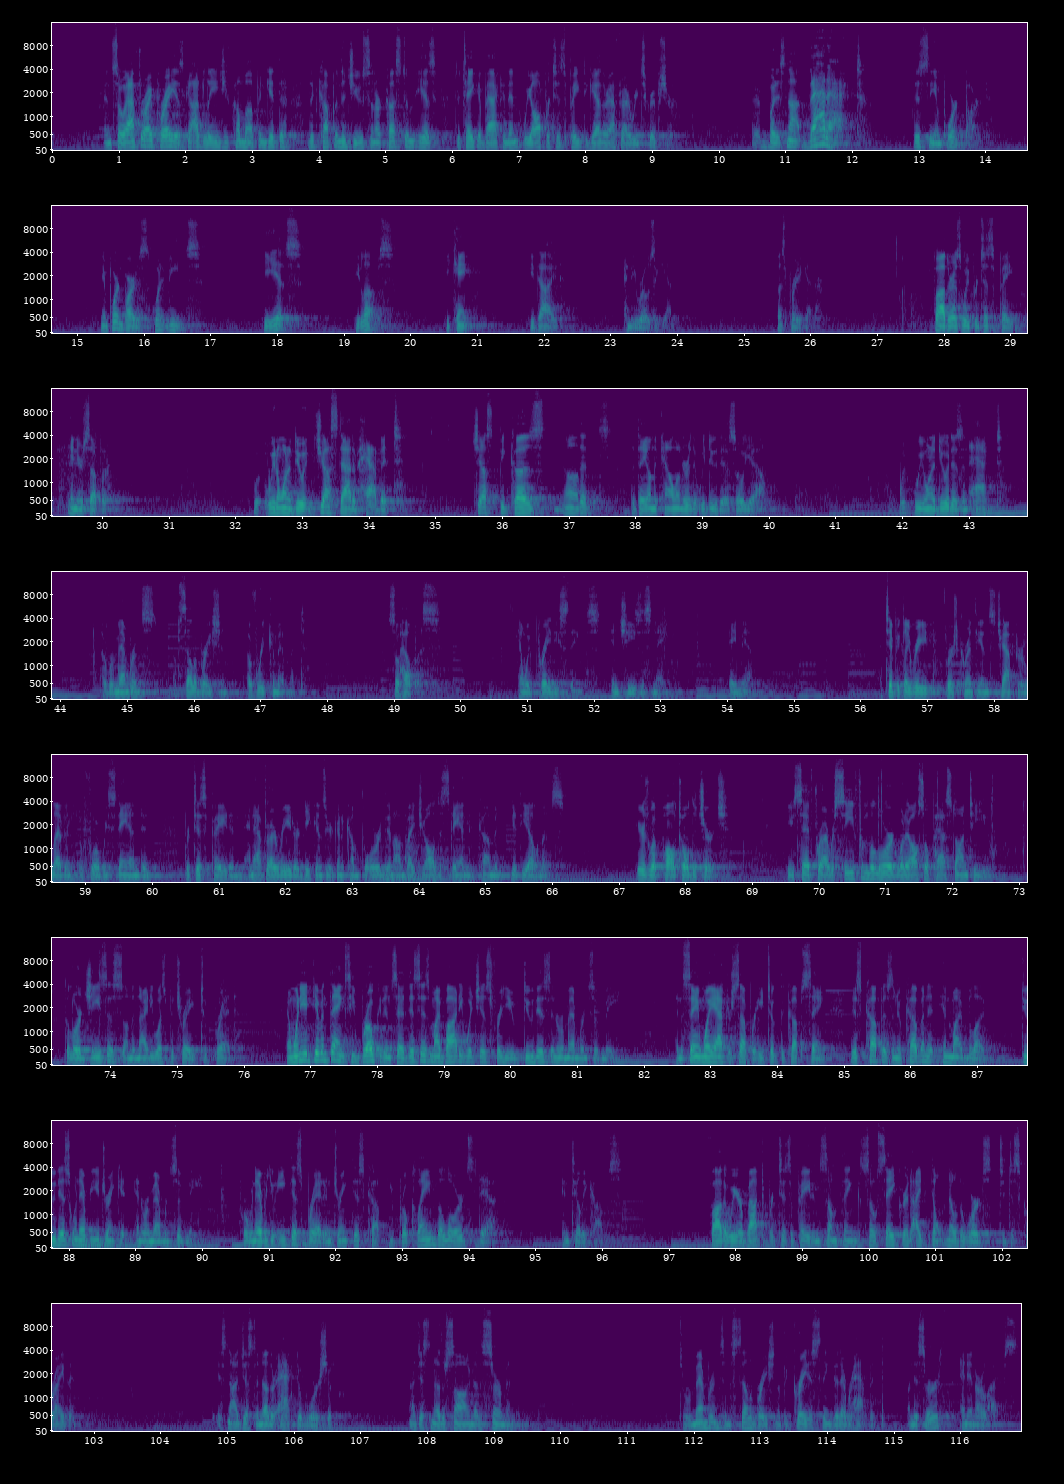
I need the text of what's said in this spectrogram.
And so after I pray, as God leads, you come up and get the, the cup and the juice. And our custom is to take it back, and then we all participate together after I read Scripture. But it's not that act that's the important part. The important part is what it means. He is, He loves, He came, He died, and He rose again. Let's pray together. Father, as we participate in your supper, we don't want to do it just out of habit, just because, oh, that's the day on the calendar that we do this. Oh, yeah. We, we want to do it as an act of remembrance, of celebration, of recommitment. So help us. And we pray these things in Jesus' name. Amen. I typically read 1 Corinthians chapter 11 before we stand and participate. And, and after I read, our deacons are going to come forward. Then I'll invite you all to stand and come and get the elements. Here's what Paul told the church He said, For I received from the Lord what I also passed on to you. The Lord Jesus, on the night he was betrayed, took bread. And when he had given thanks, he broke it and said, This is my body which is for you. Do this in remembrance of me. In the same way, after supper, he took the cup, saying, this cup is the new covenant in my blood. Do this whenever you drink it in remembrance of me. For whenever you eat this bread and drink this cup, you proclaim the Lord's death until he comes. Father, we are about to participate in something so sacred, I don't know the words to describe it. It's not just another act of worship, not just another song, another sermon. It's a remembrance and a celebration of the greatest thing that ever happened on this earth and in our lives.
